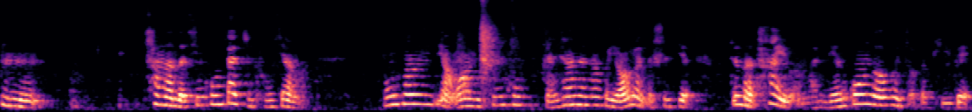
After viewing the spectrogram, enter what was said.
嗯，灿烂的星空再次出现了。东方仰望星空，想象着那个遥远的世界，真的太远了，连光都会走得疲惫。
